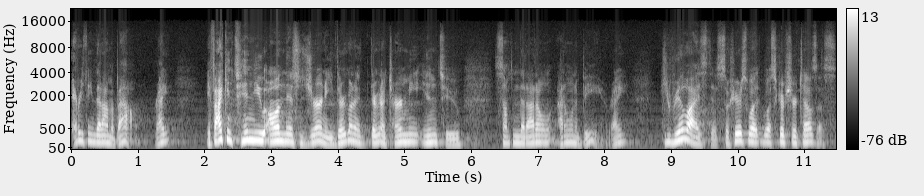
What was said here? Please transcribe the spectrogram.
everything that I'm about, right? If I continue on this journey, they're going to they're going to turn me into something that I don't, I don't want to be, right? He realized this. So here's what, what Scripture tells us.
